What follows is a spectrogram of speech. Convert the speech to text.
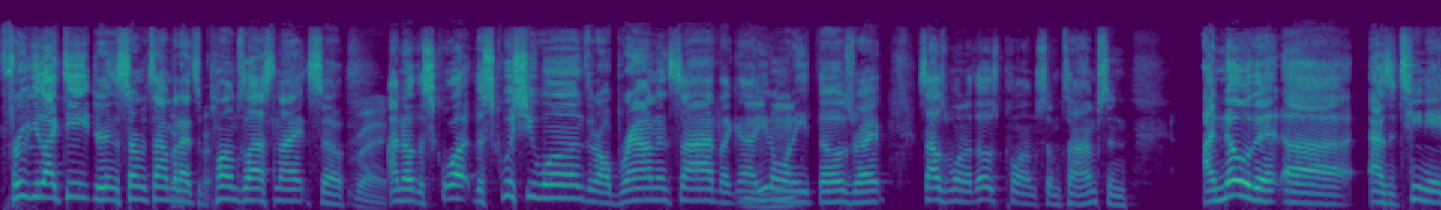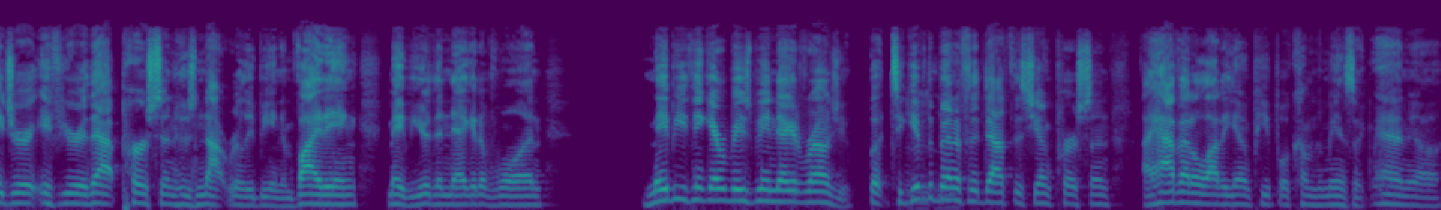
fruit you like to eat during the summertime, but I had some plums last night. So Right. I know the squat, the squishy ones, they're all brown inside. Like, uh, you don't want to eat those, right? So I was one of those plums sometimes. And I know that uh, as a teenager, if you're that person who's not really being inviting, maybe you're the negative one. Maybe you think everybody's being negative around you. But to give the Mhm. benefit of the doubt to this young person, I have had a lot of young people come to me and it's like, man, you know,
